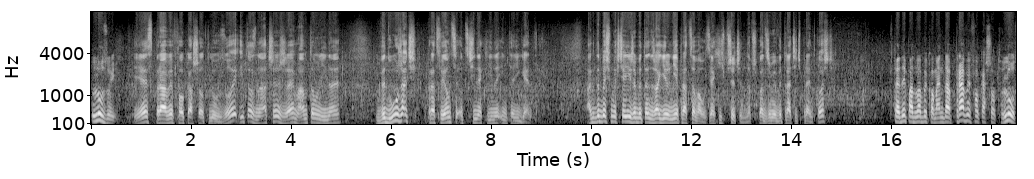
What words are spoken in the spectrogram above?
luzuj. Jest prawy foka shot luzuj i to znaczy, że mam tą linę wydłużać pracujący odcinek liny inteligentnie. A gdybyśmy chcieli, żeby ten żagiel nie pracował z jakichś przyczyn, na przykład żeby wytracić prędkość, Wtedy padłaby komenda prawy, foka, shot, luz.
